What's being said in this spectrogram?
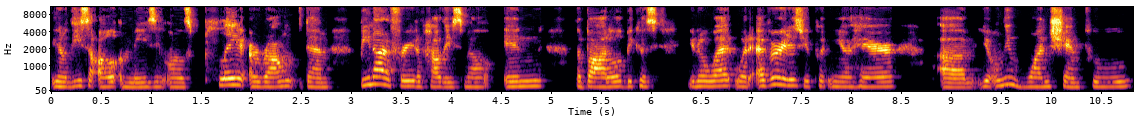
you know these are all amazing oils. Play around them. Be not afraid of how they smell in the bottle because you know what? Whatever it is you put in your hair um, you're only one shampoo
